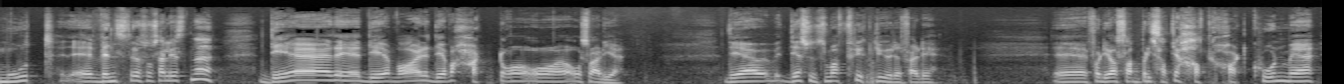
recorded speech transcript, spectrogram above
mot eh, venstresosialistene, det, det, var, det var hardt å, å, å svelge. Det, det syntes han var fryktelig urettferdig. Eh, for det å bli satt i hardkorn med,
